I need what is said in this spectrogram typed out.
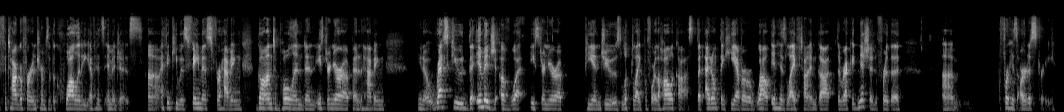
photographer in terms of the quality of his images. Uh, I think he was famous for having gone to Poland and Eastern Europe and having, you know, rescued the image of what Eastern European Jews looked like before the Holocaust. But I don't think he ever, well, in his lifetime, got the recognition for the um, for his artistry.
